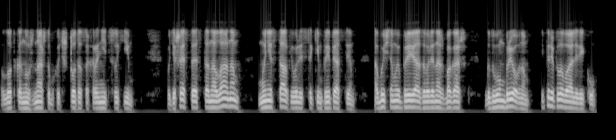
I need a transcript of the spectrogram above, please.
Лодка нужна, чтобы хоть что-то сохранить сухим. Путешествуя с Таналаном, мы не сталкивались с таким препятствием. Обычно мы привязывали наш багаж к двум бревнам и переплывали реку.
